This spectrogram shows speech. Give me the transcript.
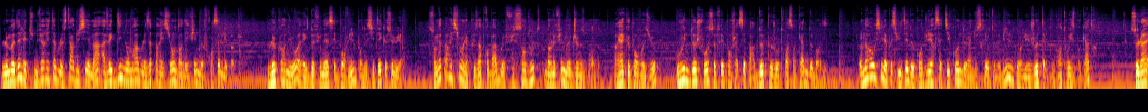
le modèle est une véritable star du cinéma avec d'innombrables apparitions dans des films français de l'époque. Le Cornio avec De Funès et Bourville pour ne citer que celui-là. Son apparition la plus improbable fut sans doute dans le film James Bond, Rien que pour vos yeux, où une deux chevaux se fait pourchasser par deux Peugeot 304 de bandits. On aura aussi la possibilité de conduire cette icône de l'industrie automobile dans les jeux tels que Gran Turismo 4, cela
